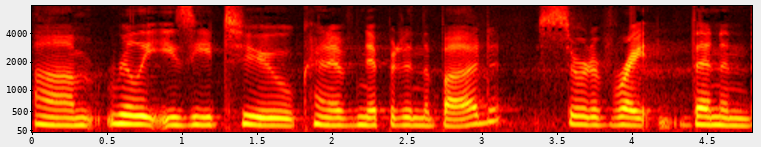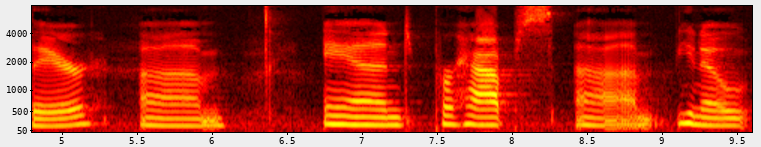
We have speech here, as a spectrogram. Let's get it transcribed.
um, really easy to kind of nip it in the bud, sort of right then and there. Um, and perhaps, um, you know,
